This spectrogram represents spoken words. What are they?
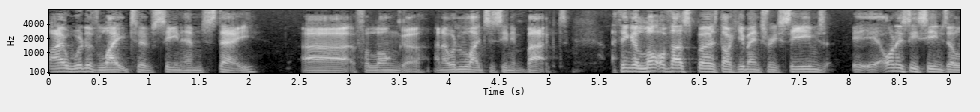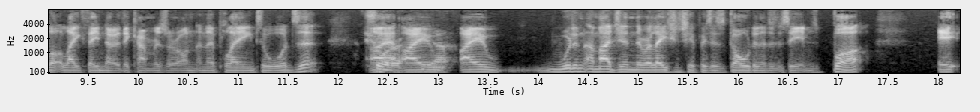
I would have liked to have seen him stay uh, for longer, and I would have liked to have seen him backed. I think a lot of that Spurs documentary seems, it honestly seems a lot like they know the cameras are on and they're playing towards it. Sure, I I, yeah. I wouldn't imagine the relationship is as golden as it seems, but it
